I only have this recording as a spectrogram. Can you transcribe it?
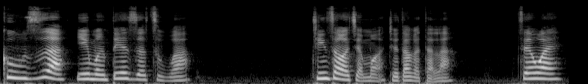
故事的英文单词的组合。今朝的节目就到搿搭了，这位。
